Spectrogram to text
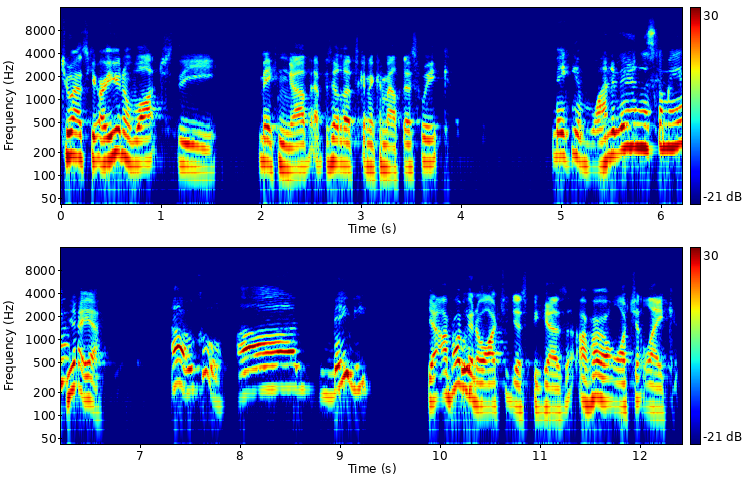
to ask you: Are you going to watch the making of episode that's going to come out this week? Making of WandaVision is coming out. Yeah, yeah, Oh, cool. Uh, maybe. Yeah. I'm probably going to watch it just because I probably won't watch it like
